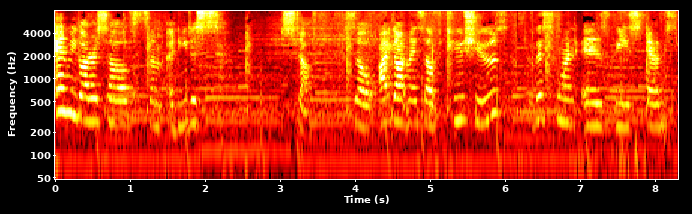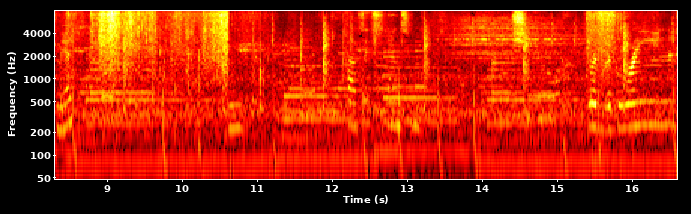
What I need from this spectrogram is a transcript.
and we got ourselves some Adidas stuff. So I got myself two shoes. This one is the Stan Smith. Classic Stan Smith shoe with the green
